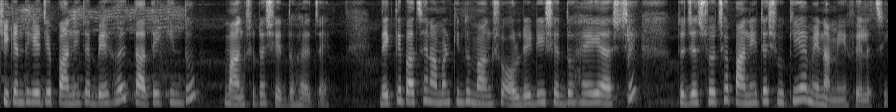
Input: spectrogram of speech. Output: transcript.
চিকেন থেকে যে পানিটা বের হয়, তাতেই কিন্তু মাংসটা সেদ্ধ হয়ে যায়। দেখতে পাচ্ছেন আমার কিন্তু মাংস অলরেডি সেদ্ধ হয়ে আসছে। তো জাস্ট হচ্ছে পানিটা শুকিয়ে আমি নামিয়ে ফেলেছি।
